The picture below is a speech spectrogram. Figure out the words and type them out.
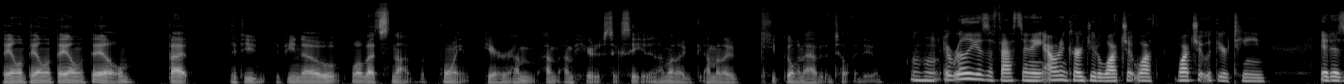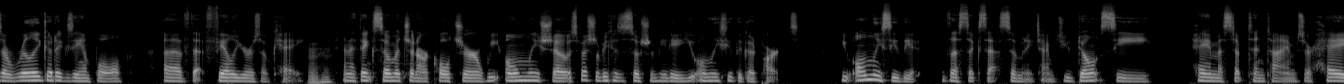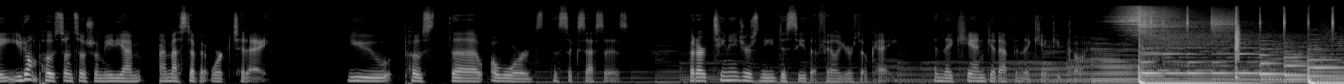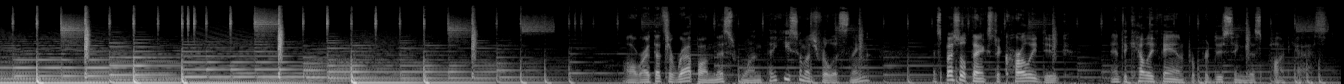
fail and fail and fail and fail. But if you if you know, well, that's not the point here. I'm I'm I'm here to succeed, and I'm gonna I'm gonna keep going at it until I do. hmm It really is a fascinating. I would encourage you to watch it. Watch it with your teen. It is a really good example of that failure is okay. Mhm. And I think so much in our culture, we only show, especially because of social media, you only see the good parts. You only see the the success so many times. You don't see, hey, I messed up ten times, or hey, you don't post on social media. I'm, I messed up at work today. You post the awards, the successes. But our teenagers need to see that failure is okay, and they can get up and they can keep going. All right, that's a wrap on this one. Thank you so much for listening. A special thanks to Carly Duke and to Kelly Fan for producing this podcast.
